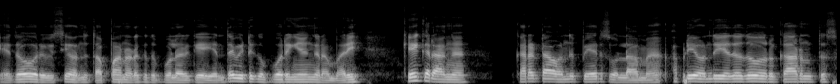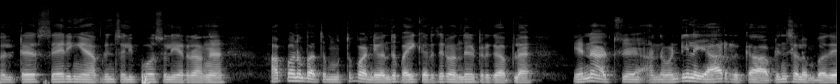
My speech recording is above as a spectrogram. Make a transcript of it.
ஏதோ ஒரு விஷயம் வந்து தப்பாக நடக்குது போல் இருக்குது எந்த வீட்டுக்கு போகிறீங்கங்கிற மாதிரி கேட்குறாங்க கரெக்டாக வந்து பேர் சொல்லாமல் அப்படியே வந்து ஏதோ ஒரு காரணத்தை சொல்லிட்டு சரிங்க அப்படின்னு சொல்லி போக சொல்லிடுறாங்க. அப்போன்னு பார்த்து முத்துப்பாண்டி வந்து பைக் எடுத்துகிட்டு வந்துகிட்டு இருக்காப்புல. என்ன ஆச்சு? அந்த வண்டியில் யார் இருக்கா? அப்படின்னு சொல்லும்போது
